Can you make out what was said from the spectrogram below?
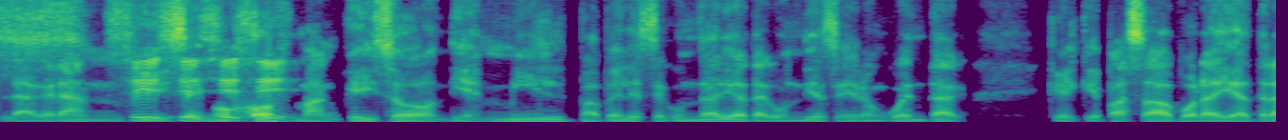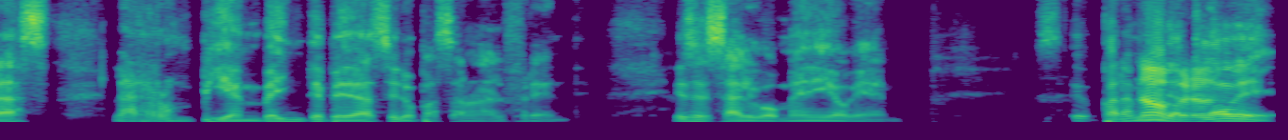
la gran Sí, sí. Hoffman que hizo 10.000 papeles secundarios hasta que un día se dieron cuenta que el que pasaba por ahí atrás las rompía en 20 pedazos y lo pasaron al frente. Eso es algo medio que. eh, Para mí No, la clave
